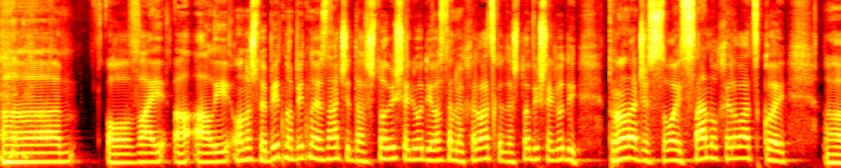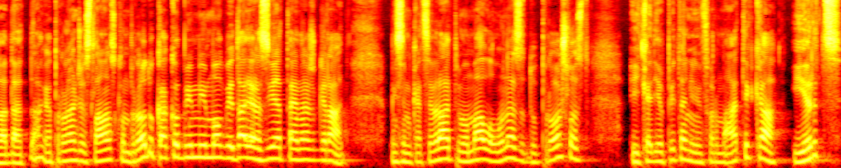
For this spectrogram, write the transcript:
Um, ovaj, ali ono što je bitno, bitno je znači da što više ljudi ostane u Hrvatskoj, da što više ljudi pronađe svoj san u Hrvatskoj, da, da ga pronađe u Slavonskom brodu, kako bi mi mogli dalje razvijati taj naš grad. Mislim, kad se vratimo malo unazad u prošlost i kad je u pitanju informatika, IRC,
